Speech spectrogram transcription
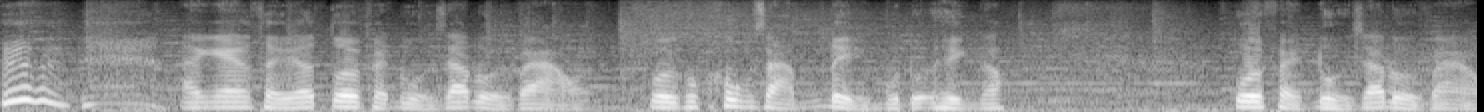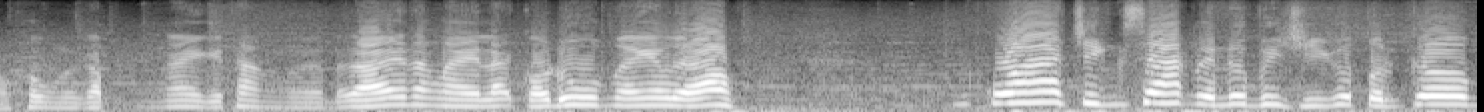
anh em thấy tôi phải đổi ra đổi vào. Tôi cũng không dám để một đội hình đâu. Tôi phải đổi ra đổi vào không gặp ngay cái thằng đấy thằng này lại có Doom anh em thấy không? Quá chính xác đến được vị trí của Tuấn Cơm.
